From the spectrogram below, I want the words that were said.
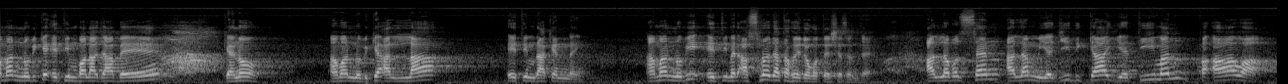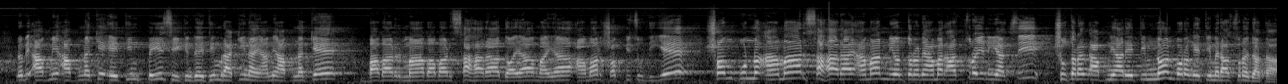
আমার নবীকে এতিম বলা যাবে। কেন? আমার নবীকে আল্লাহ এতিম রাখেন নাই। আমার নবী এতিমের আশ্রয়দাতা হয়ে জগতে এসেছেন যায় আল্লাহ বলছেন, আলম ইয়াজিদ কা ইয়তিমান ফাআওয়া। নবী, আমি আপনাকে এতিম পেয়েছি, কিন্তু এতিম রাখি নাই। আমি আপনাকে বাবার মা, বাবার সাহারা, দয়া, মায়া, আমার সবকিছু দিয়ে সম্পূর্ণ আমার সাহারায়, আমার নিয়ন্ত্রণে, আমার আশ্রয় নিয়ে আসছি। সুতরাং আপনি আর এতিম নন, বরং এতিমের আশ্রয়দাতা।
